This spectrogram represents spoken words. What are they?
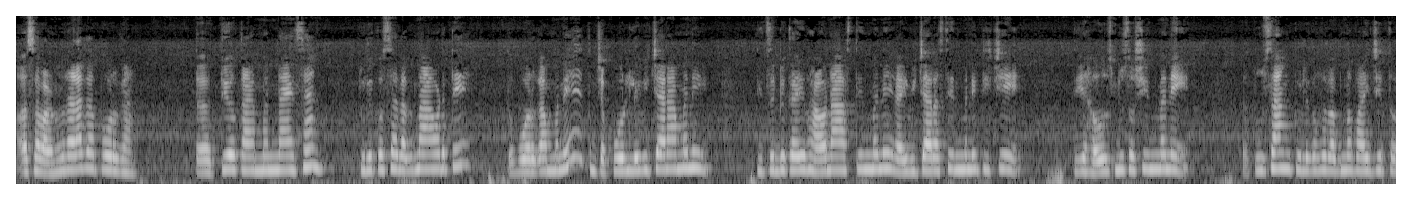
असं वाढून राहिला त्या पोरगा? तर त्यो काय म्हणणं आहे सांग. तुला कसं लग्न आवडते? तो पोरगा म्हणे तुमच्या पोरले विचारा म्हणे. तिचं बी काही भावना असतील म्हणे काही विचार असतील म्हणे तिचे. ती हाऊसनुस असेल म्हणे. तर तू सांग तुला कसं लग्न पाहिजे तर.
